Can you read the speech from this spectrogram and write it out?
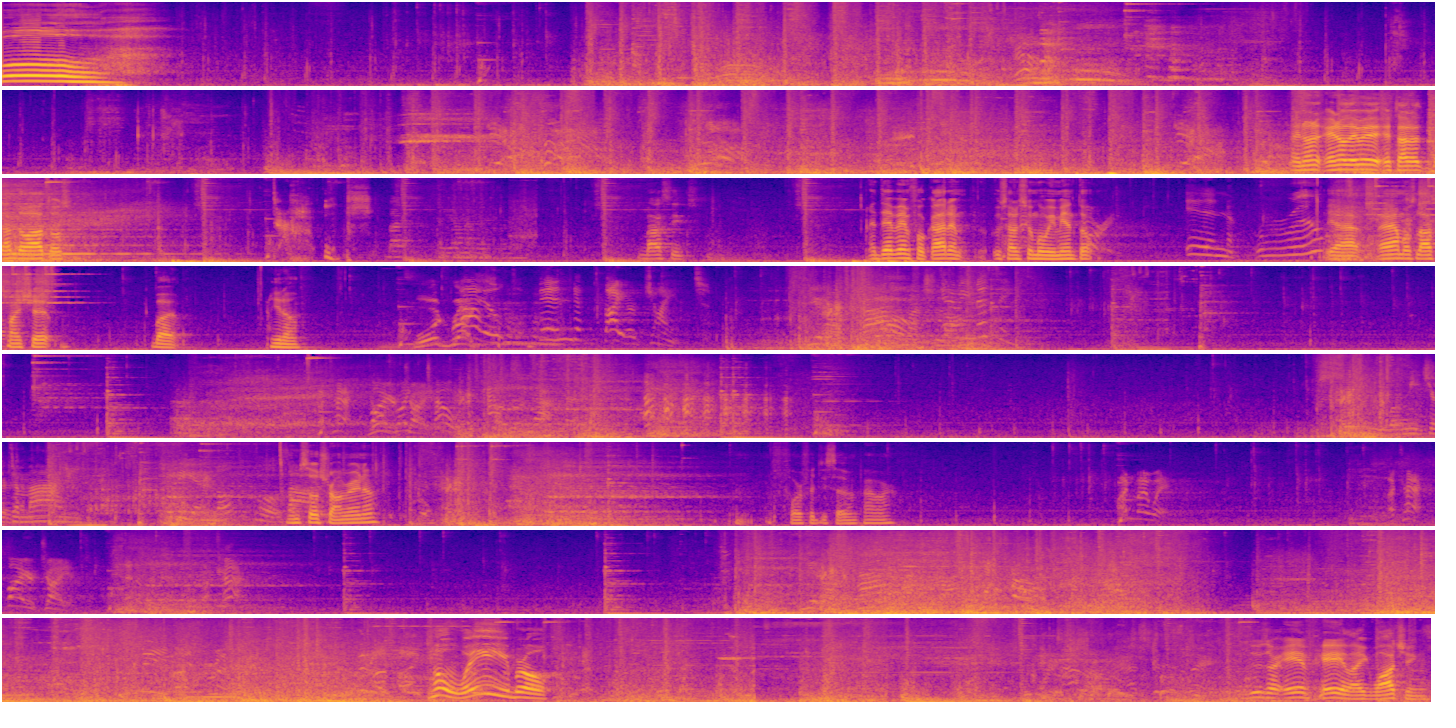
Oh. Eno, debe estar dando datos. Debe enfocar en usar su movimiento. Yeah, I almost lost my shit. But, you know. Your demise. I'm so strong right now. 457 power. Bro. Dudes are AFK, like watching.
